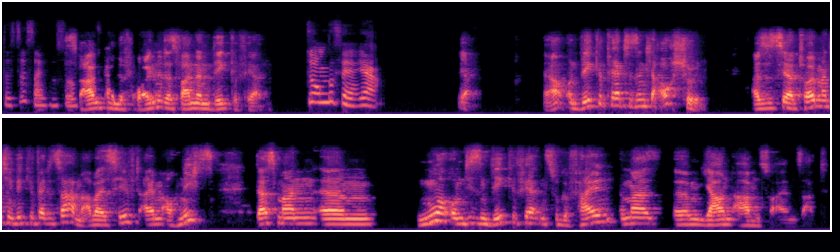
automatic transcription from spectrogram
Das ist einfach so. Das waren keine Freunde, das waren dann Weggefährten. So ungefähr, ja. Ja, und Weggefährte sind ja auch schön. Also es ist ja toll, manche Weggefährte zu haben, aber es hilft einem auch nichts, dass man ähm, nur um diesen Weggefährten zu gefallen, immer ähm, Ja und Abend zu allem sagt.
